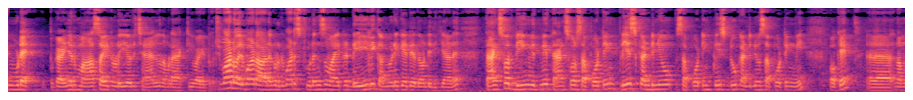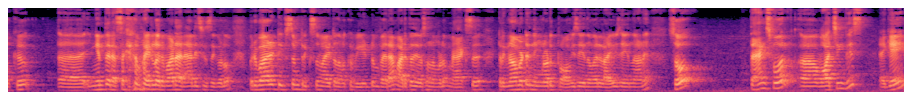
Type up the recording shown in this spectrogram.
കൂടെ. ഇപ്പൊ കഴിഞ്ഞ ഒരു മാസമായിട്ടുള്ള ഈ ഒരു ചാനൽ നമ്മൾ ആക്റ്റീവ് ആയിട്ട് ഒരുപാട് ഒരുപാട് ആളുകൾ ഒരുപാട് സ്റ്റുഡൻസുമായിട്ട് ഡെയിലി കമ്മ്യൂണിക്കേറ്റ് ചെയ്തുകൊണ്ടിരിക്കുകയാണ്. Thanks for being with me thanks for supporting please continue supporting please do continue supporting me okay നമുക്ക് ഇങ്ങനത്തെ രസകരമായിട്ടുള്ള ഒരുപാട് അനാലിസിസുകളും ഒരുപാട് ടിപ്സും ട്രിക്സുമായിട്ട് നമുക്ക് വീണ്ടും വരാം. അടുത്ത ദിവസം നമ്മൾ മാത്സ് ട്രിഗ്നോമെട്രി നിങ്ങളോട് പ്രോമിസ് ചെയ്യുന്ന പോലെ ലൈവ് ചെയ്യുന്നതാണ്. So thanks for watching this again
